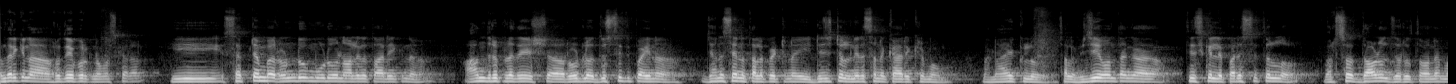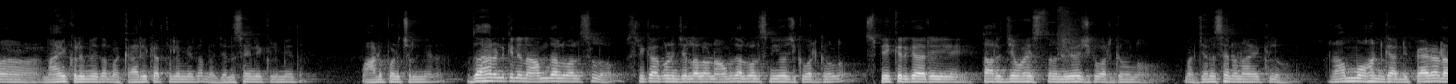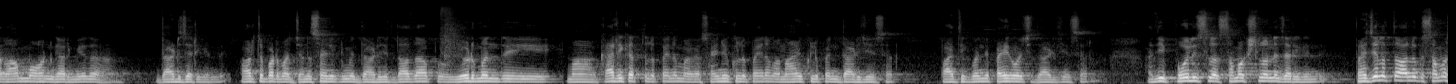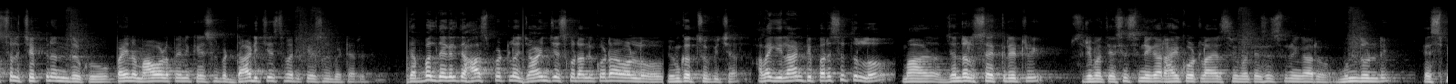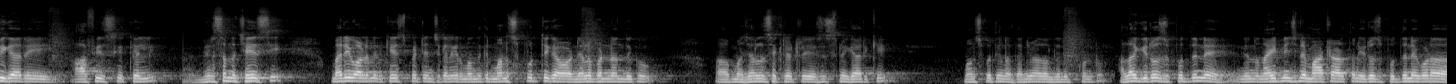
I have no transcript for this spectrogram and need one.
అందరికీ నా హృదయపూర్వక నమస్కారాలు. ఈ సెప్టెంబర్ రెండు మూడు నాలుగో తారీఖున ఆంధ్రప్రదేశ్ రోడ్ల దుస్థితి పైన జనసేన తలపెట్టిన ఈ డిజిటల్ నిరసన కార్యక్రమం మా నాయకులు చాలా విజయవంతంగా తీసుకెళ్ళే పరిస్థితుల్లో వరుస దాడులు జరుగుతూ మా నాయకుల మీద మా కార్యకర్తల మీద మా జన సైనికుల మీద మా ఆడపడుచుల మీద. ఉదాహరణకి నేను ఆమదాల్ వలసలో శ్రీకాకుళం జిల్లాలోని ఆమదాల్ వలస నియోజకవర్గంలో స్పీకర్ గారి సారథ్యం వహిస్తున్న నియోజకవర్గంలో మా జనసేన నాయకులు రామ్మోహన్ గారిని పేడాడ రామ్మోహన్ గారి మీద దాడి జరిగింది. వారితో పాటు మా జన సైనికుల మీద దాడి జరిగింది. దాదాపు ఏడు మంది మా కార్యకర్తలపైన మా సైనికులపైన మా నాయకులపైన దాడి చేశారు. పాతిక మంది పైగా వచ్చి దాడి చేశారు. అది పోలీసుల సమక్షంలోనే జరిగింది. ప్రజల తాలూకు సమస్యలు చెప్పినందుకు పైన మా వాళ్ళపైన కేసులు పెట్టి దాడి చేసి మరి కేసులు పెట్టారు. దెబ్బలు తగిలితే హాస్పిటల్లో జాయిన్ చేసుకోవడానికి కూడా వాళ్ళు విముఖత చూపించారు. అలాగే ఇలాంటి పరిస్థితుల్లో మా జనరల్ సెక్రటరీ శ్రీమతి యశస్విని గారు హైకోర్టు లాయర్ శ్రీమతి యశస్విని గారు ముందుండి ఎస్పీ గారి ఆఫీస్కి వెళ్ళి నిరసన చేసి మరి వాళ్ళ మీద కేసు పెట్టించగలిగిన అందుకని మనస్ఫూర్తిగా నిలబడినందుకు మా జనరల్ సెక్రటరీ యశస్విని గారికి మనస్ఫూర్తిగా నా ధన్యవాదాలు తెలుపుకుంటూ అలాగే ఈరోజు పొద్దున్నే నిన్న నైట్ నుంచి నేను మాట్లాడుతాను ఈరోజు పొద్దున్నే కూడా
